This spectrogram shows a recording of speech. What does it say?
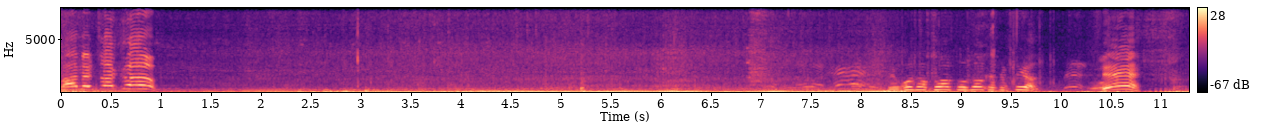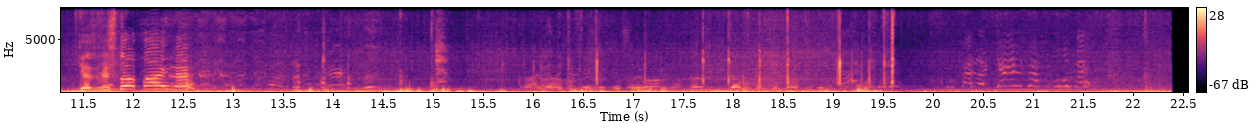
Πάμε τσόκο! Εγώ θα πω από εδώ κατευθείαν. Ε, και σβηστό πάει ρε!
